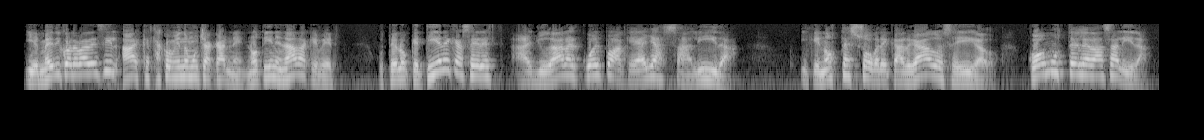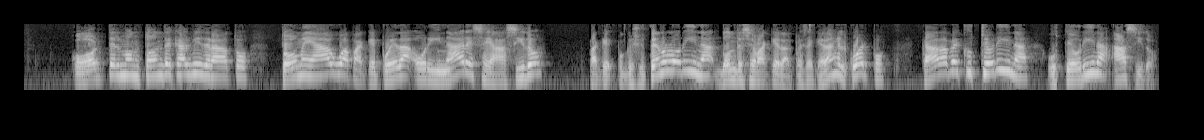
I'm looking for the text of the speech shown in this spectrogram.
y el médico le va a decir, ah, es que estás comiendo mucha carne. No tiene nada que ver. Usted lo que tiene que hacer es ayudar al cuerpo a que haya salida y que no esté sobrecargado ese hígado. ¿Cómo usted le da salida? Corte el montón de carbohidratos, tome agua para que pueda orinar ese ácido, para que, porque si usted no lo orina, ¿dónde se va a quedar? Pues se queda en el cuerpo. Cada vez que usted orina, usted orina ácido.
